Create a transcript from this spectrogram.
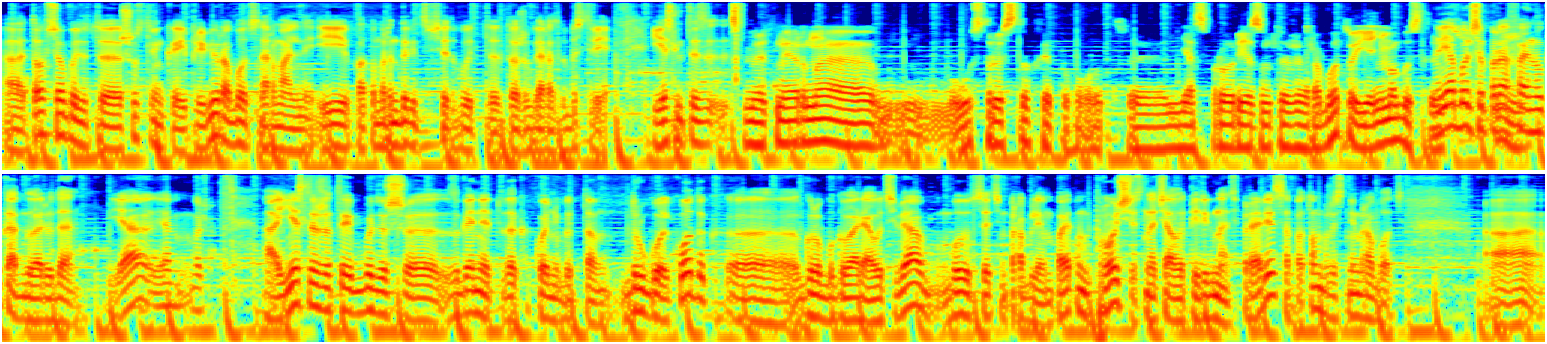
а, то все будет э, шустренько, и превью работать нормально, и потом рендериться все это будет э, тоже гораздо быстрее. Если ты... Ну, это, наверное, устройство Apple. Вот, э, я с прорезом тоже работаю, я не могу сказать. Ну, я больше про Final Cut говорю, да. Я, я больше... А если же ты будешь загонять туда какой-нибудь там другой кодек, грубо говоря, у тебя будут с этим проблемы. Поэтому проще сначала перегнать прорез, а потом уже с ним работать. А,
